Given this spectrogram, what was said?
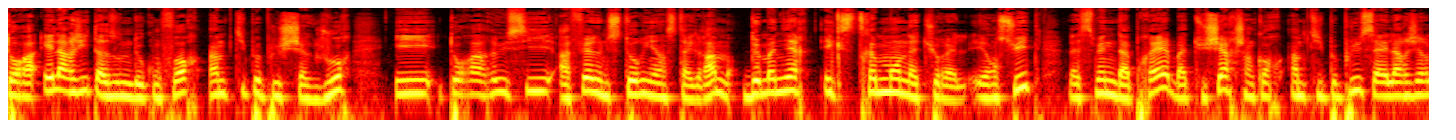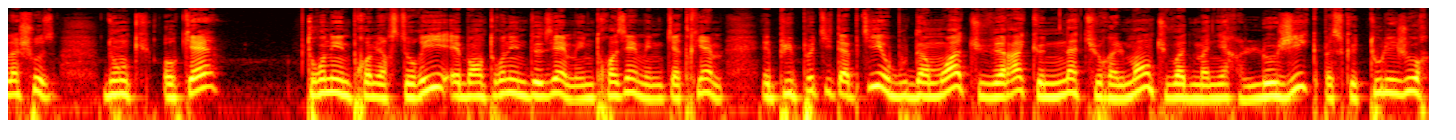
auras élargi ta zone de confort un petit peu plus chaque jour et tu auras réussi à faire une story Instagram de manière extrêmement naturelle. Et ensuite, la semaine d'après, bah, tu cherches encore un petit peu plus à élargir la chose. Donc, ok, tourner une première story, et ben en tourner une deuxième, et une troisième, et une quatrième. Et puis petit à petit, au bout d'un mois, tu verras que naturellement, tu vois de manière logique, parce que tous les jours,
